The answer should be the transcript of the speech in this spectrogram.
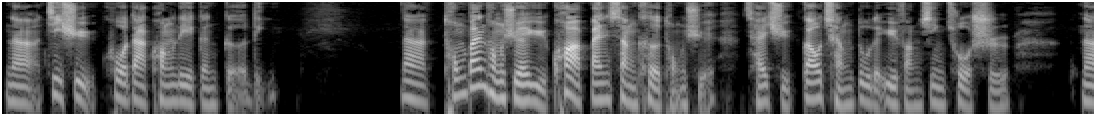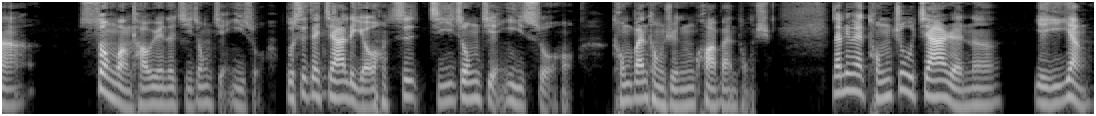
那继续扩大框列跟隔离。那同班同学与跨班上课同学采取高强度的预防性措施。那送往桃园的集中检疫所，不是在家里哦，是集中检疫所哦。同班同学跟跨班同学。那另外同住家人呢，也一样，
